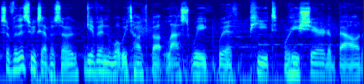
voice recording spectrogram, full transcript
So, for this week's episode, given what we talked about last week with Pete, where he shared about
